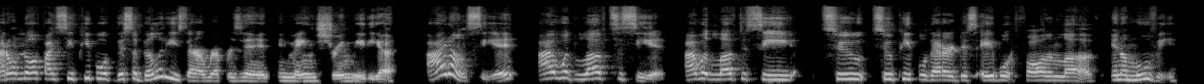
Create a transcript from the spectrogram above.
I don't know if I see people with disabilities that are represented in mainstream media. I don't see it. I would love to see it. I would love to see two two people that are disabled fall in love in a movie.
